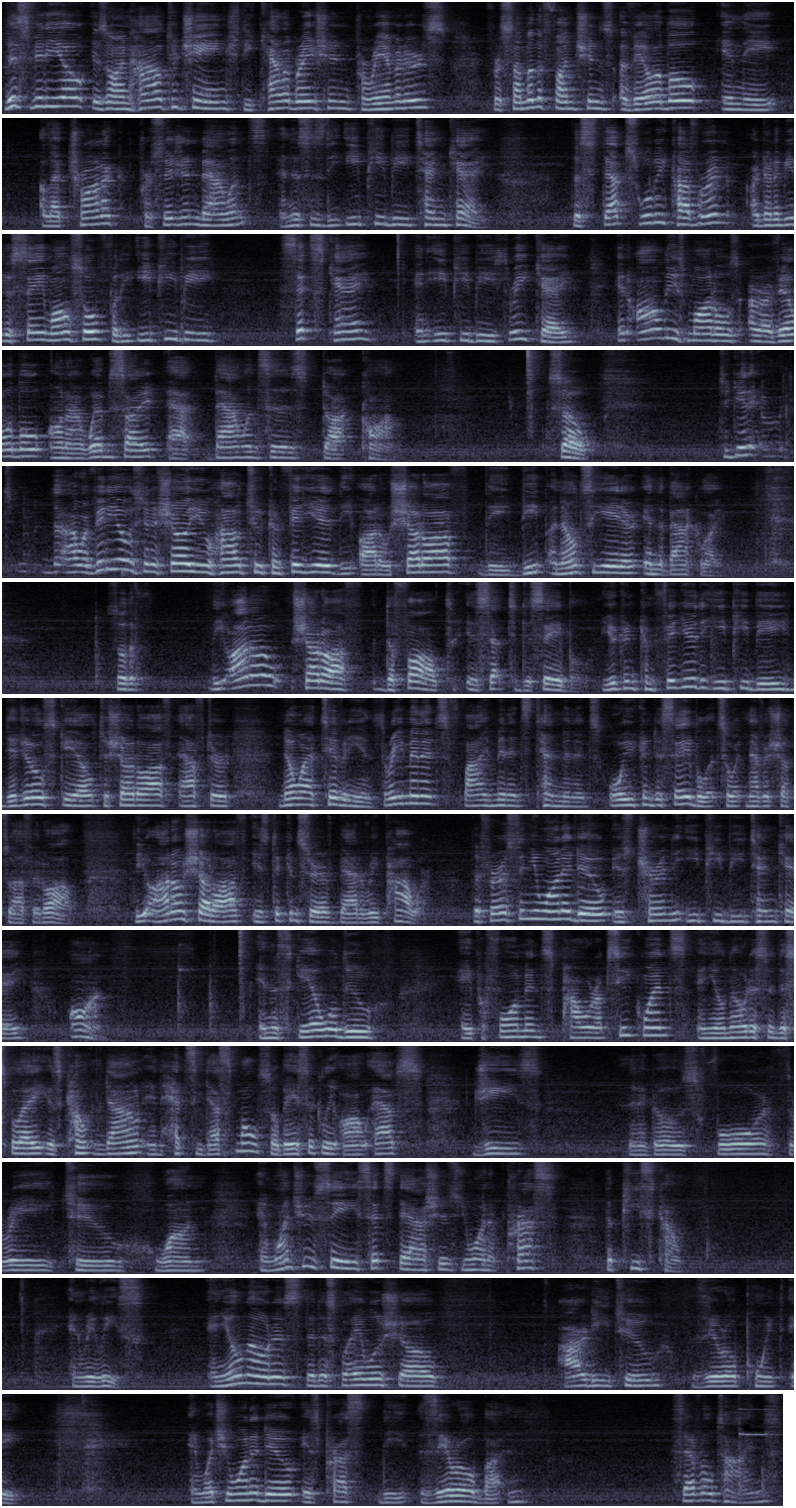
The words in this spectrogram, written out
This video is on how to change the calibration parameters for some of the functions available in the electronic precision balance and this is the EPB 10K. The steps we'll be covering are going to be the same also for the EPB 6K and EPB 3K and all these models are available on our website at balances.com. So to get it, our video is going to show you how to configure the auto shutoff, the beep annunciator, and the backlight. So the, the auto shutoff default is set to disable. You can configure the EPB digital scale to shut off after no activity in 3 minutes, 5 minutes, 10 minutes, or you can disable it so it never shuts off at all. The auto shut off is to conserve battery power. The first thing you want to do is turn the EPB 10K on. And the scale will do a performance power up sequence and you'll notice the display is counting down in hexadecimal so basically all F's, G's, then it goes 4, 3, 2, 1 and once you see six dashes you want to press the piece count and release and you'll notice the display will show RD2 0.8 and what you want to do is press the zero button several times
